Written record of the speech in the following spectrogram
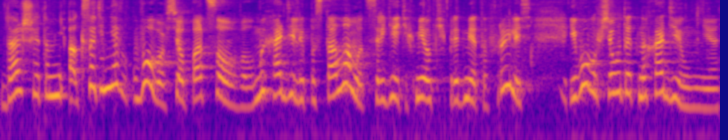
Дальше это мне... А, кстати, мне Вова все подсовывал. Мы ходили по столам, вот среди этих мелких предметов рылись, и Вова все вот это находил мне.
